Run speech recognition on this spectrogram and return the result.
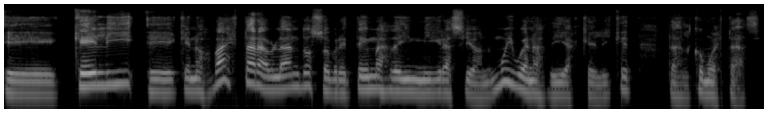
eh, Kelly, eh, que nos va a estar hablando sobre temas de inmigración. Muy buenos días, Kelly. ¿Qué tal? ¿Cómo estás?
